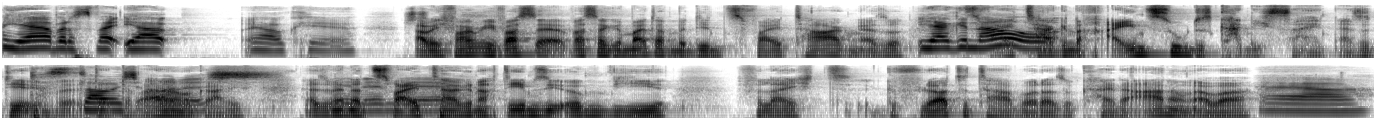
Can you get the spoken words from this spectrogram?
ja, aber das war eher, ja, okay. Aber ich frage mich, was er, was er gemeint hat mit den zwei Tagen. Also Ja, genau. zwei Tage nach Einzug, das kann nicht sein. Also die, Das da, da ich war auch noch gar nicht. Also wenn Nee, er nee, zwei nee. Tage, nachdem sie irgendwie vielleicht geflirtet haben oder so, keine Ahnung. Aber Ja, ja.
